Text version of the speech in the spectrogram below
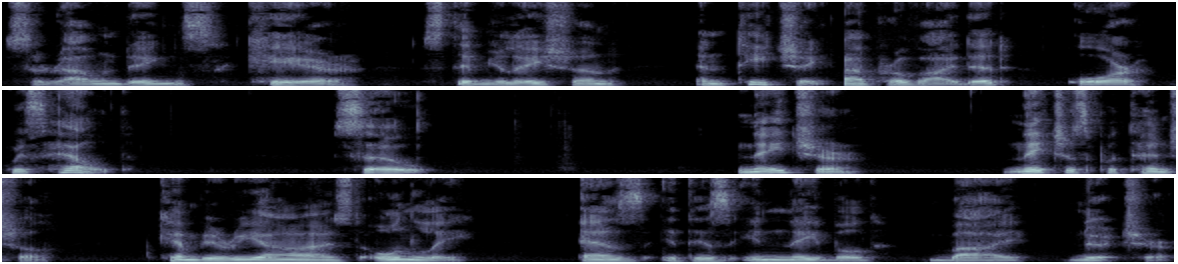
surroundings, care, stimulation, and teaching are provided or withheld. So, nature, nature's potential can be realized only as it is enabled by nurture.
